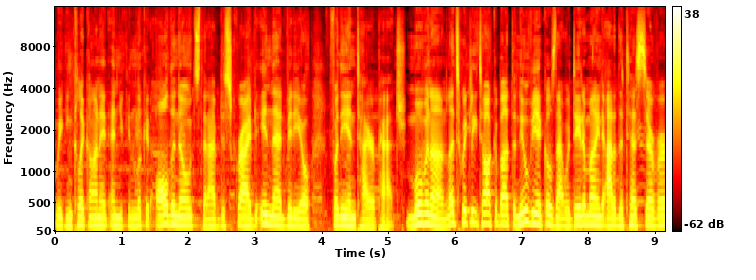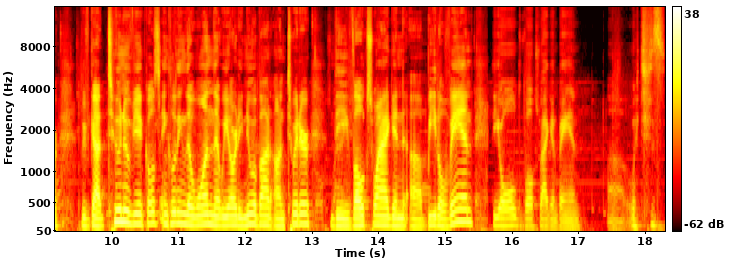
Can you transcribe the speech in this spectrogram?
We can click on it and you can look at all the notes that I've described in that video for the entire patch. Moving on, let's quickly talk about the new vehicles that were data mined out of the test server. We've got two new vehicles, including the one that we already knew about on Twitter, the Volkswagen uh, Beetle van. The old Volkswagen van, uh, which is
